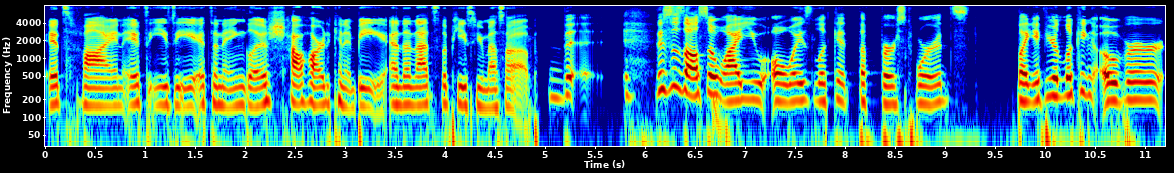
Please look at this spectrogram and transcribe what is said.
it's fine, it's easy, it's in English. How hard can it be? And then that's the piece you mess up. the, this is also why you always look at the first words. Like if you're looking over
